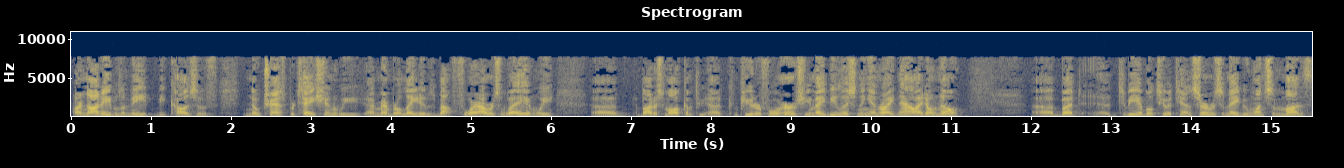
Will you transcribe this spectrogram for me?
are not able to meet because of no transportation. We I remember a lady was about four hours away, and we uh, bought a small com- uh, computer for her. She may be listening in right now. I don't know. Uh, but uh, to be able to attend services maybe once a month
